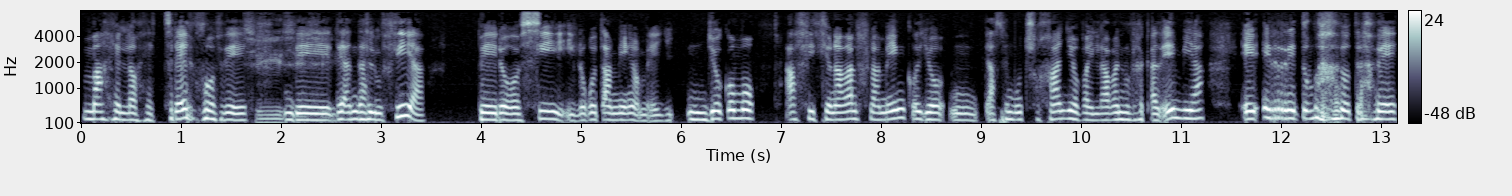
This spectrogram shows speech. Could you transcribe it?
más en los extremos de, de, Andalucía. Pero sí, y luego también, hombre, yo como aficionada al flamenco, yo mm, hace muchos años bailaba en una academia, he, retomado otra vez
